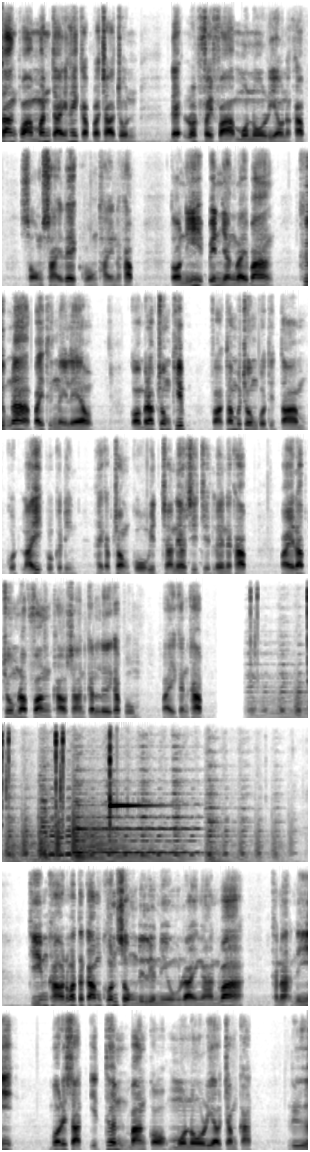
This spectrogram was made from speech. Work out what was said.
สร้างความมั่นใจให้กับประชาชน และรถไฟฟ้าโมโนเรียลนะครับ สองสายแรกของไทยนะครับ ตอนนี้เป็นอย่างไรบ้าง คืบหน้าไปถึงไหนแล้ว ก่อนไปรับชมคลิป ฝากท่านผู้ชมกดติดตาม กดไลค์ กดกระดิ่ง ให้กับช่องโกวิดชาแนล C7 เลยนะครับ ไปรับชมรับฟังข่าวสารกันเลยครับผม ไปกันครับทีมข่าวนวัตกรรมขนส่งเดลินิวรายงานว่า ขณะนี้ บริษัทอิตเทิลบางกอกโมโนเรียลจำกัด หรือ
